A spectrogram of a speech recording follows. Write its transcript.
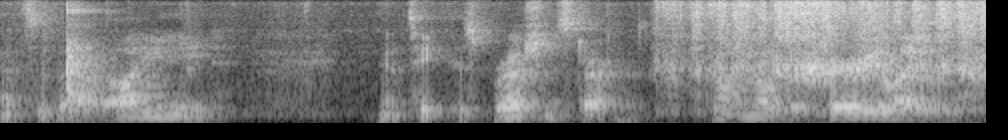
That's about all you need. To take this brush and start going over it very lightly.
